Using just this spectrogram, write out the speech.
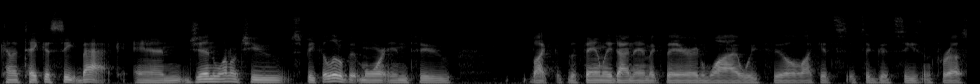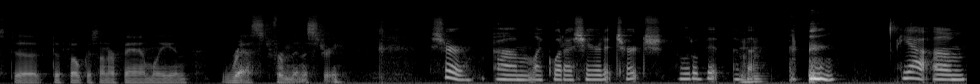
kind of take a seat back. And Jen, why don't you speak a little bit more into like the family dynamic there and why we feel like it's it's a good season for us to to focus on our family and rest for ministry. Sure, um, like what I shared at church a little bit of mm-hmm. that. yeah, um,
